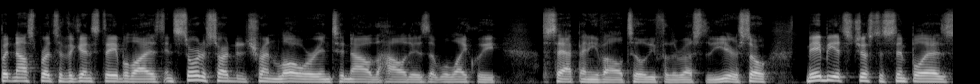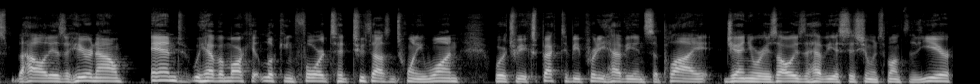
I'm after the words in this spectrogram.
But now spreads have again stabilized and sort of started to trend lower into now the holidays that will likely sap any volatility for the rest of the year. So maybe it's just as simple as the holidays are here now and we have a market looking forward to 2021, which we expect to be pretty heavy in supply. January is always the heaviest issuance month of the year.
